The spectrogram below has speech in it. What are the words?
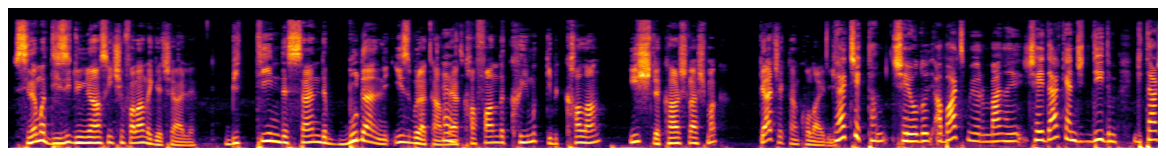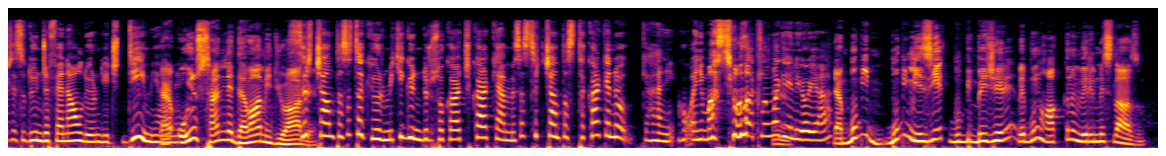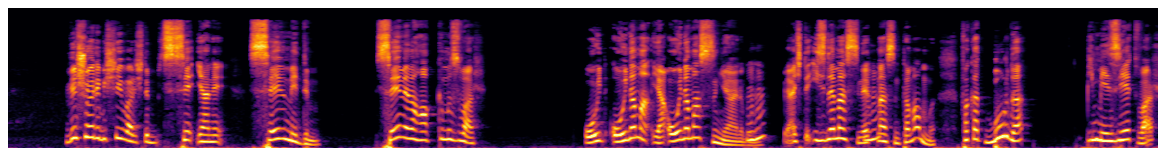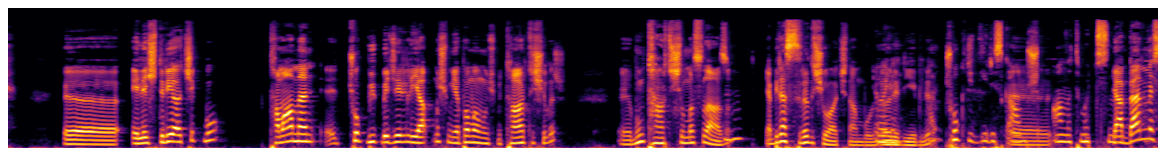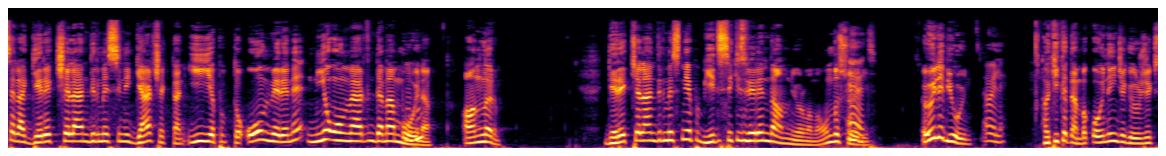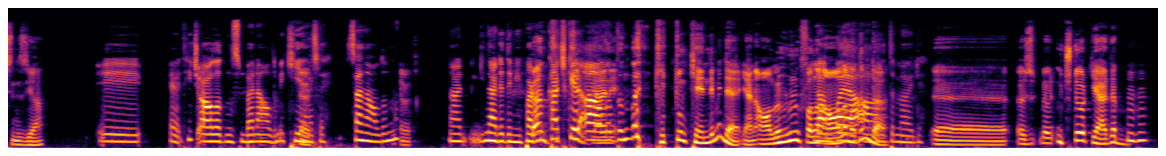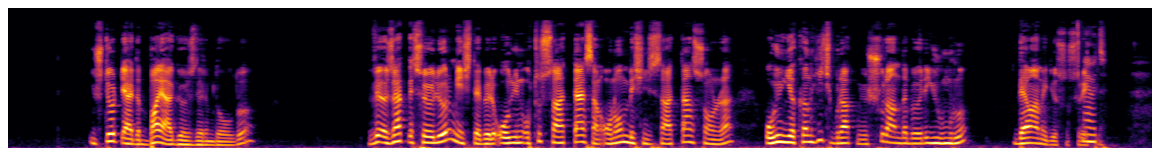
sinema dizi dünyası için falan da geçerli. Bittiğinde sen de bu denli iz bırakan evet. veya kafanda kıymık gibi kalan işle karşılaşmak gerçekten kolay değil. Gerçekten şey oldu abartmıyorum ben hani şey derken ciddiydim. Gitar sesi duyunca fena oluyorum diye ciddiyim yani. Yani oyun senle devam ediyor abi. Sırt çantası takıyorum iki gündür sokağa çıkarken mesela sırt çantası takarken o yani o animasyon aklıma evet. geliyor ya. Yani bu bir bu bir meziyet, bu bir beceri ve bunun hakkının verilmesi lazım. Ve şöyle bir şey var işte se, yani sevmedim. Sevmeme hakkımız var. Oy, oynama ya yani oynamazsın yani bunu. Hı hı. Ya işte izlemezsin, Hı-hı. etmezsin tamam mı? Fakat burada bir meziyet var. Ee, eleştiriye açık bu. Tamamen e, çok büyük beceriyle yapmış mı, yapamamış mı tartışılır. Ee, bunun tartışılması lazım. Hı-hı. Ya biraz sıra dışı o açıdan bu oyun öyle, öyle diyebilirim. Çok ciddi risk almış ee, anlatım açısından. Ya ben mesela gerekçelendirmesini gerçekten iyi yapıp da 10 verene niye 10 verdin demem bu Hı-hı. oyuna. Anlarım gerekçelendirmesini yapıp 7-8 vereni de anlıyorum ama onu da söyleyeyim. Evet. Öyle bir oyun. Öyle. Hakikaten bak oynayınca göreceksiniz ya. Ee, evet hiç ağladınız mı? Ben aldım iki yerde. Evet. Sen aldın mı? Evet. Nerede, nerede demeyeyim pardon. Ben Kaç kere ağladın? Yani, tuttum kendimi de yani ağlarım falan ben ağlamadım da. ağladım öyle. Ee, öz, böyle 3-4 yerde hı hı. 3-4 yerde bayağı gözlerim doldu. Ve özellikle söylüyorum ya işte böyle oyun 30 saat dersen 10-15. saatten sonra oyun yakanı hiç bırakmıyor. Şuranda böyle yumru devam ediyorsun sürekli. Evet.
